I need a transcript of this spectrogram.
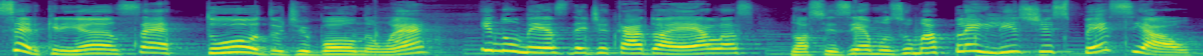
Ser criança é tudo de bom, não é? E no mês dedicado a elas, nós fizemos uma playlist especial.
